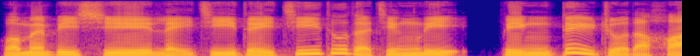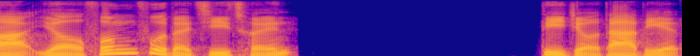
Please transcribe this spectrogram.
我们必须累积对基督的经历，并对主的话有丰富的积存。第九大点。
